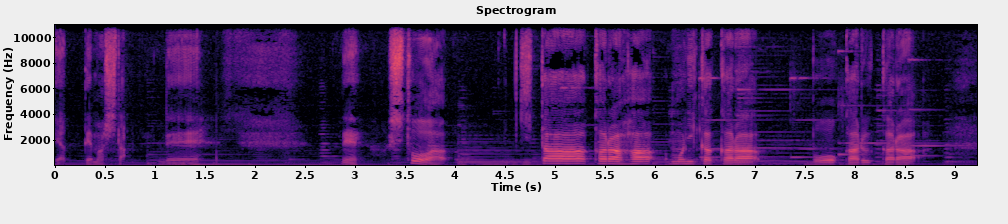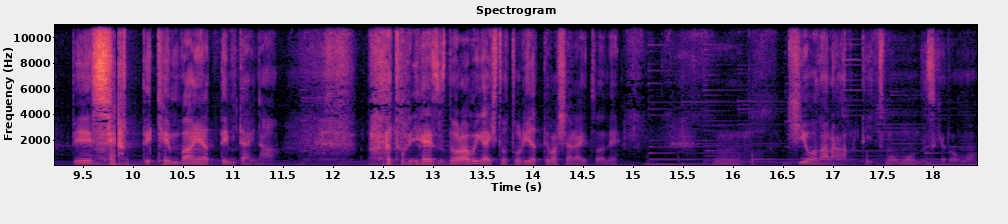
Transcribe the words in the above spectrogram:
やってました。でね首藤はギターからハーモニカからボーカルからベースやって鍵盤やってみたいな、とりあえずドラム以外一通りやってましたねあいつはね。うん。器用だなっていつも思うんですけども。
